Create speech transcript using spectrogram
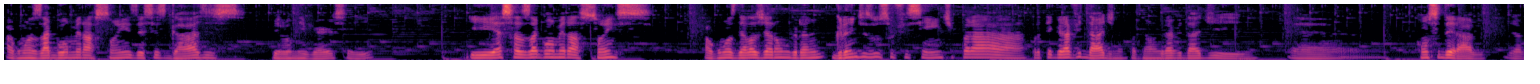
algumas aglomerações desses gases pelo universo aí. E essas aglomerações, algumas delas já eram gran grandes o suficiente para ter gravidade, né? Para ter uma gravidade é, considerável. Já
